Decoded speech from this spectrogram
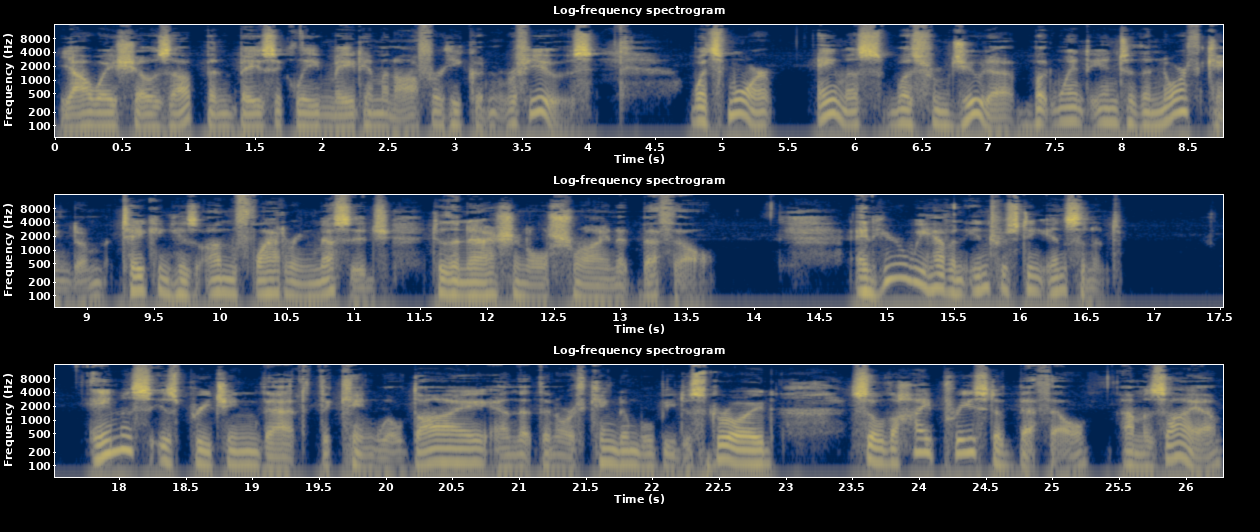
Yahweh shows up and basically made him an offer he couldn't refuse. What's more, Amos was from Judah, but went into the north kingdom, taking his unflattering message to the national shrine at Bethel. And here we have an interesting incident. Amos is preaching that the king will die and that the north kingdom will be destroyed, so the high priest of Bethel, Amaziah,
